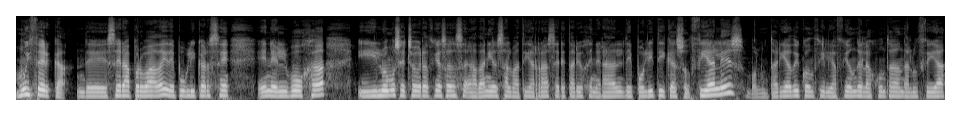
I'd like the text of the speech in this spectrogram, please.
muy cerca de ser aprobada y de publicarse en el BOJA y lo hemos hecho gracias a Daniel Salvatierra, secretario general de Políticas Sociales, Voluntariado y Conciliación de la Junta de Andalucía.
